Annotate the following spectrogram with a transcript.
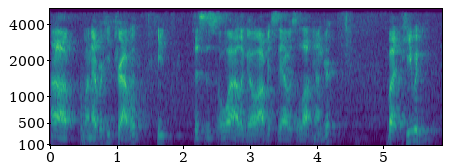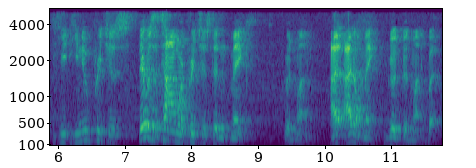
uh, whenever he traveled, he this is a while ago. Obviously, I was a lot younger, but he would he, he knew preachers. There was a time where preachers didn't make good money. I, I don't make good good money, but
